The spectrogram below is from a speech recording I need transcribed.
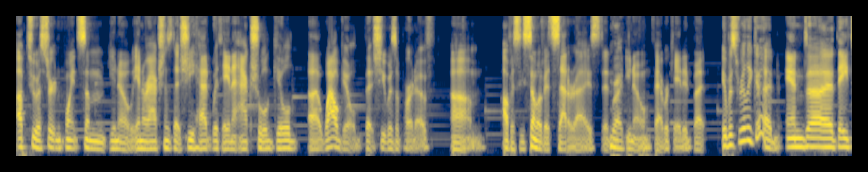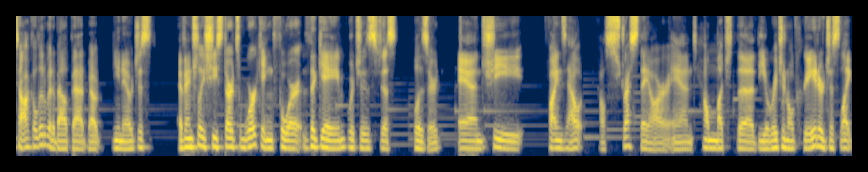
up to a certain point, some you know interactions that she had with an actual guild, uh, WoW guild that she was a part of. Um, obviously, some of it's satirized and Right. you know fabricated, but it was really good. And uh, they talk a little bit about that, about you know just eventually she starts working for the game, which is just Blizzard, and she finds out how stressed they are and how much the the original creator just like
